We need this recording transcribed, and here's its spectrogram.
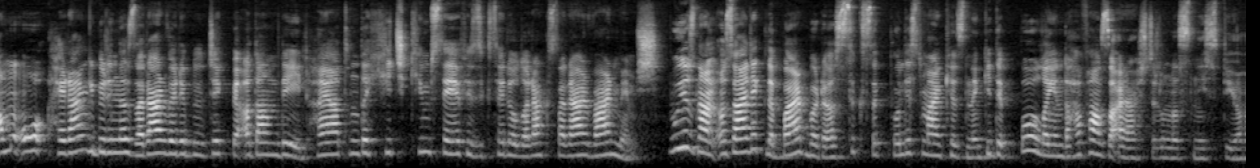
ama o herhangi birine zarar verebilecek bir adam değil. Hayatında hiç kimseye fiziksel olarak zarar vermemiş. Bu yüzden özellikle Barbara sık sık polis merkezine gidip bu olayın daha fazla araştırılmasını istiyor.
